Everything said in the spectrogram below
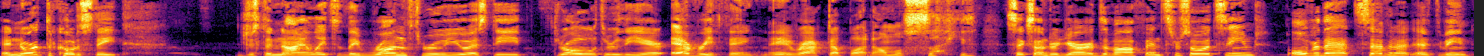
and North Dakota State just annihilates. They run through USD, throw through the air, everything. They racked up what almost like 600 yards of offense or so it seemed. Over that seven. I mean,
